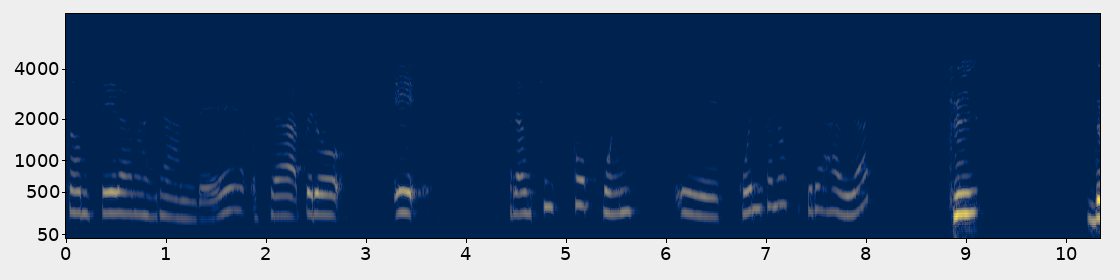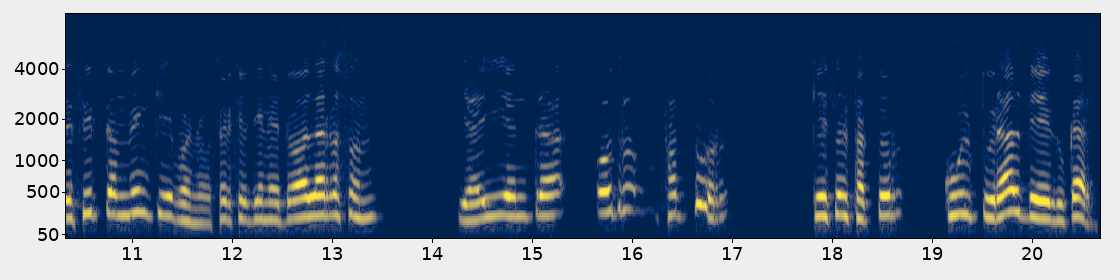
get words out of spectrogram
tontera más grande, ¿eh? O sea, pero eh, Francisco, eh, cuéntanos, ¿tú quieres hablar? Sí, decir también que, bueno, Sergio tiene toda la razón y ahí entra otro factor que es el factor cultural de educar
